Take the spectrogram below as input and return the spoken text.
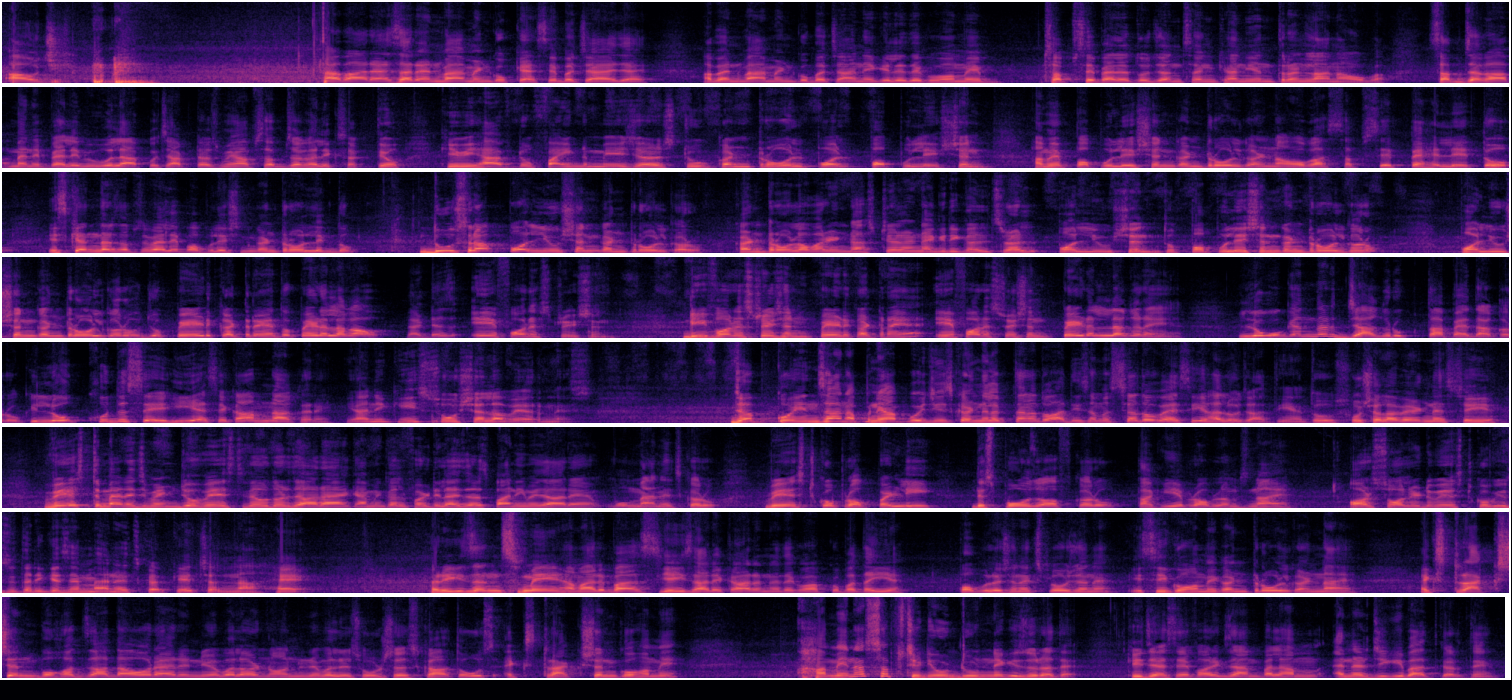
आओ जी। अब आ रहा है सर एनवायरनमेंट को कैसे बचाया जाए? अब एनवायरनमेंट को बचाने के लिए देखो, हमें सबसे पहले तो जनसंख्या नियंत्रण लाना होगा। सब जगह आप, मैंने पहले भी बोला आपको चैप्टर्स में, आप सब जगह लिख सकते हो कि we have to find measures to control population हमें पॉपुलेशन कंट्रोल करना होगा सबसे पहले तो। इसके अंदर सबसे पहले पॉपुलेशन कंट्रोल लिख दो। दूसरा पॉल्यूशन कंट्रोल करो। Control over industrial and agricultural pollution तो पॉपुलेशन कंट्रोल करो। पॉल्यूशन कंट्रोल करो, जो पेड़ कट रहे हैं तो पेड़ लगाओ। That is a forestation deforestation पेड़ कट रहे हैं एफॉरेस्ट्रेशन पेड़ लग रहे हैं। लोगों के अंदर जागरूकता पैदा करो कि लोग खुद से ही ऐसे काम ना करें, यानी कि सोशल अवेयरनेस जब कोई इंसान अपने आप कोई चीज़ करने लगता है ना तो आधी समस्या तो वैसे ही हल हो जाती है। तो सोशल अवेयरनेस चाहिए। वेस्ट मैनेजमेंट जो वेस्ट इधर उधर जा रहा है केमिकल फर्टिलाइजर्स पानी में जा रहे हैं, वो मैनेज करो। वेस्ट को प्रॉपरली डिस्पोज ऑफ़ करो, ताकि ये प्रॉब्लम्स ना आए। और सॉलिड वेस्ट को भी उसी तरीके से मैनेज करके चलना है। रीजंस में हमारे पास यही सारे कारण है, देखो आपको पता ही है पॉपुलेशन एक्सप्लोजन है, इसी को हमें कंट्रोल करना है। एक्सट्रैक्शन बहुत ज़्यादा हो रहा है रिन्यूएबल और नॉन रिन्यूएबल रिसोर्सेज का तो उस एक्सट्रैक्शन को हमें हमें ना सब्सटीट्यूट ढूँढने की ज़रूरत है। कि जैसे फॉर एग्जांपल हम एनर्जी की बात करते हैं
